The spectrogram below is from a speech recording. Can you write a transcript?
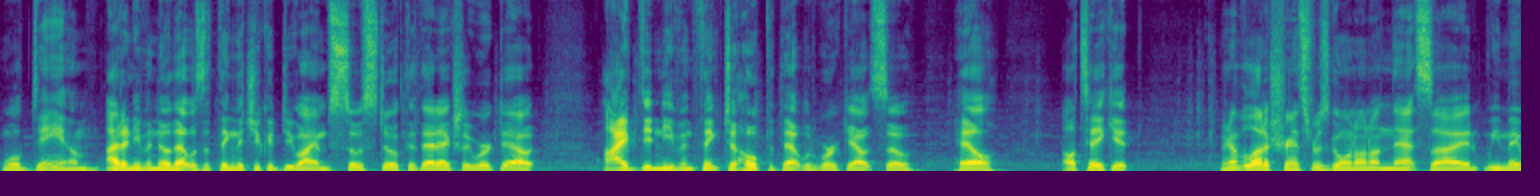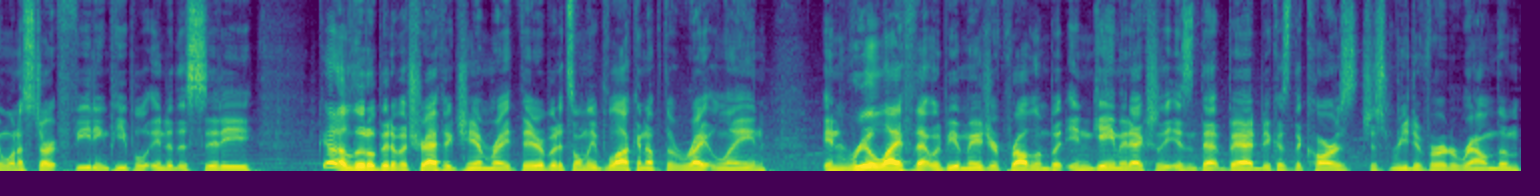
Well, damn. I didn't even know that was a thing that you could do. I am so stoked that that actually worked out. I didn't even think to hope that that would work out, so hell, I'll take it. We have a lot of transfers going on on that side. We may want to start feeding people into the city. Got a little bit of a traffic jam right there, but it's only blocking up the right lane in real life that would be a major problem, but in game it actually isn't that bad because the cars just redivert around them.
